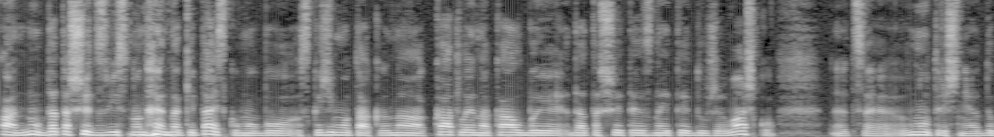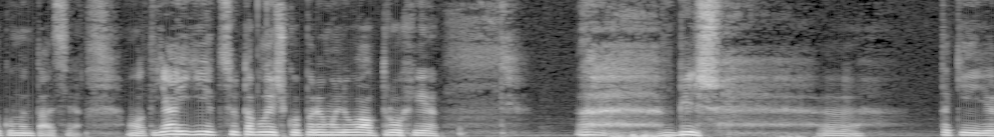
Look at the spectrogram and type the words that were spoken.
а, ну, даташит, звісно, не на китайському, бо, скажімо так, на катли, на калби даташити знайти дуже важко. Е, Це внутрішня документація. От, я її цю табличку перемалював трохи е, в більш такий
